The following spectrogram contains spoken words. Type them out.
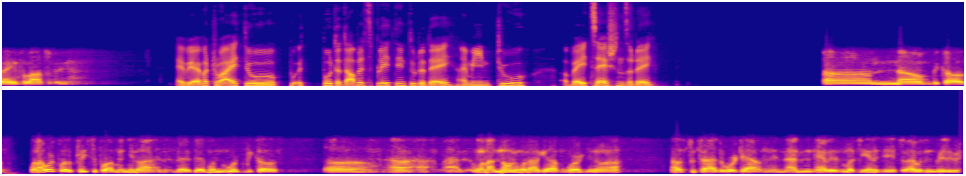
same philosophy. Have you ever tried to put a double split into the day? I mean, two weight sessions a day? Uh, no, because when I worked for the police department, you know, I, that that wouldn't work because uh, I, I, when I normally when I get off work, you know, I, I was too tired to work out, and I didn't have as much energy, so I wouldn't really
